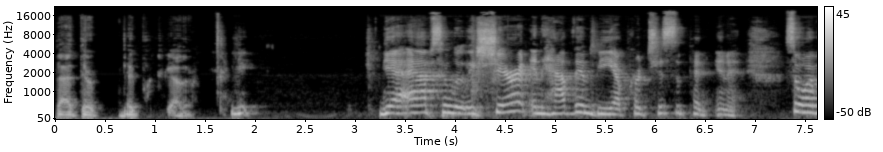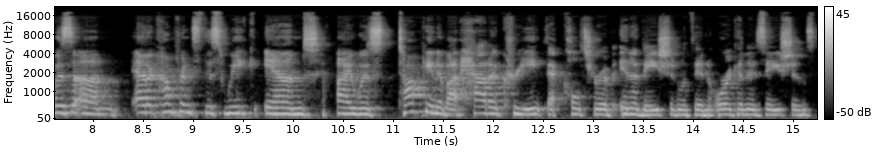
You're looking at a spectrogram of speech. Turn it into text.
that they're they put together. Yeah, absolutely. Share it and have them be a participant in it. So I was um, at a conference this week and I was talking about how to create that culture of innovation within organizations.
